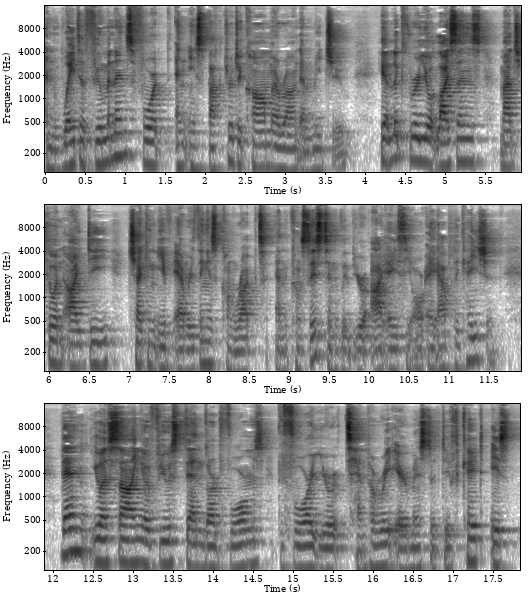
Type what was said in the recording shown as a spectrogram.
and wait a few minutes for an inspector to come around and meet you. He'll look through your license, medical and ID, checking if everything is correct and consistent with your IACRA application. Then you assign a few standard forms before your temporary airman certificate is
